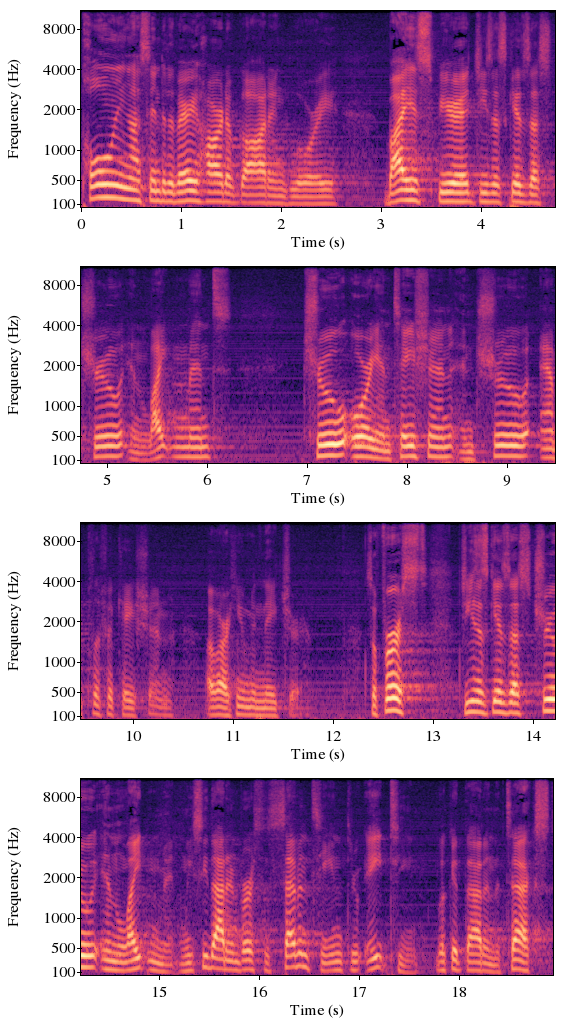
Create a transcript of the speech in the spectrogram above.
pulling us into the very heart of God in glory. By his Spirit, Jesus gives us true enlightenment, true orientation, and true amplification of our human nature. So, first, Jesus gives us true enlightenment. And we see that in verses 17 through 18. Look at that in the text,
